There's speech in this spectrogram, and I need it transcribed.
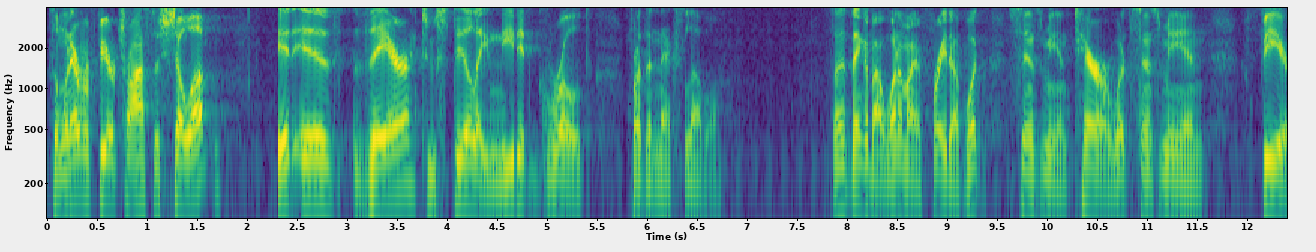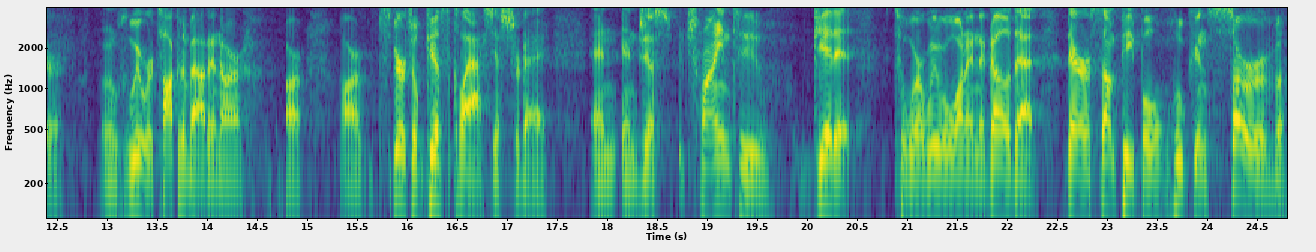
So whenever fear tries to show up, it is there to steal a needed growth for the next level. So I think about what am I afraid of? What sends me in terror? What sends me in fear? We were talking about in our, our, our spiritual gifts class yesterday and, and just trying to get it to where we were wanting to go that there are some people who can serve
